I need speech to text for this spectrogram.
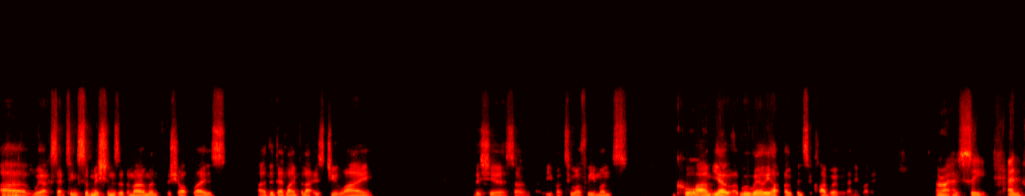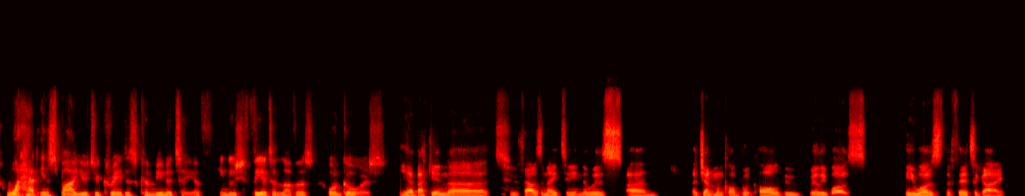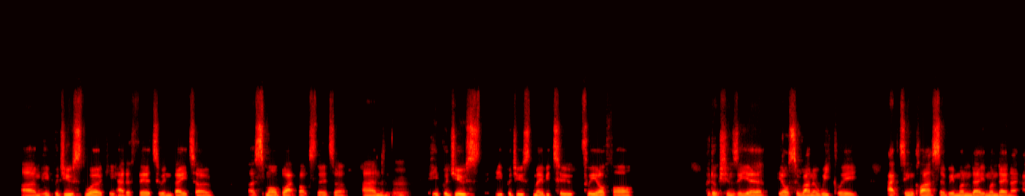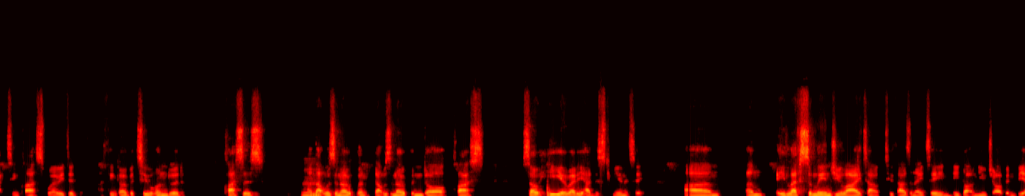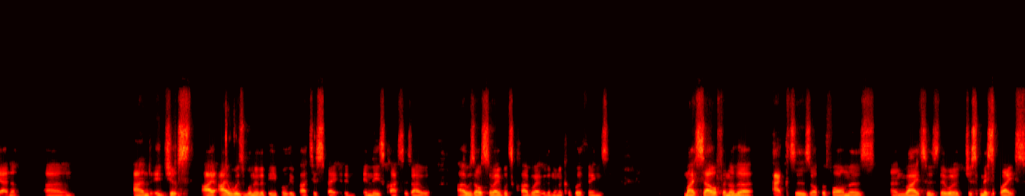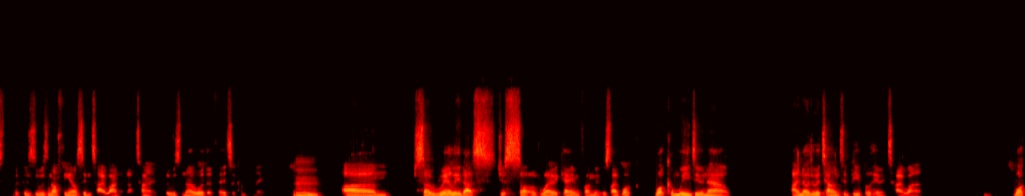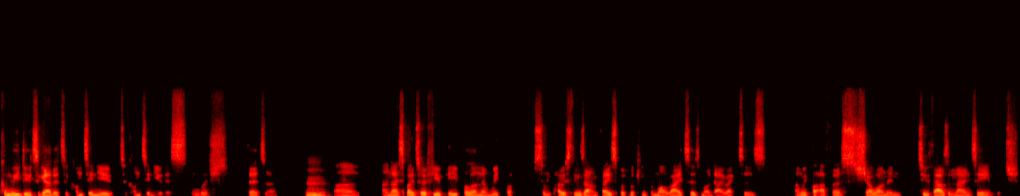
uh, we're accepting submissions at the moment for short plays. Uh, the deadline for that is July this year, so you've got two or three months. Cool. Um, yeah, we're really open to collaborate with anybody. All right, I see. And what had inspired you to create this community of English theatre lovers or goers? Yeah, back in uh, 2018, there was um, a gentleman called Brooke Hall who really was, he was the theatre guy. Um, he produced work. He had a theatre in Beitou, a small black box theatre, and Mm. He produced he produced maybe two, three or four productions a year. He also ran a weekly acting class every Monday, Monday night acting class, where he did I think over 200 classes. Mm. and that was an open that was an open door class. So he already had this community. Um, and he left suddenly in july 2018 he got a new job in vienna. Um, and it just I, I was one of the people who participated in, in these classes I, I was also able to collaborate with them on a couple of things myself and other actors or performers and writers they were just misplaced because there was nothing else in taiwan at that time there was no other theatre company Mm. um, so really, that's just sort of where it came from. It was like, what what can we do now? I know there are talented people here in Taiwan. What can we do together to continue to continue this English theatre? Mm. Um, and I spoke to a few people, and then we put some postings out on Facebook looking for more writers, more directors, and we put our first show on in 2019, which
